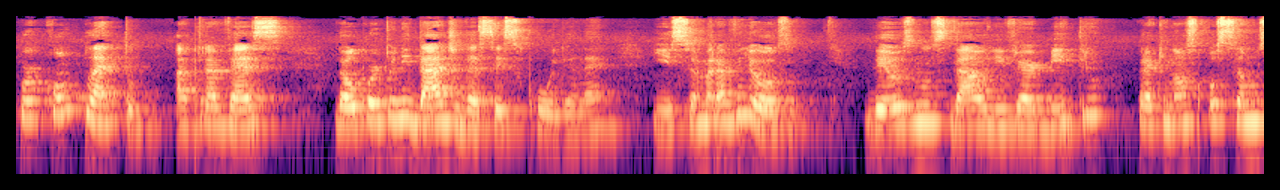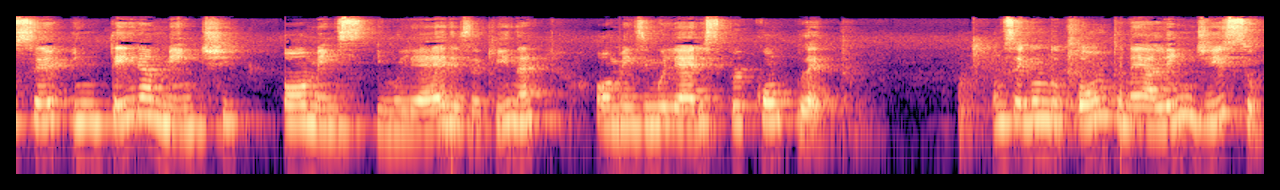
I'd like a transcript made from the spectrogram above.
por completo, através da oportunidade dessa escolha, né? E isso é maravilhoso. Deus nos dá o livre-arbítrio para que nós possamos ser inteiramente homens e mulheres aqui, né? Homens e mulheres por completo. Um segundo ponto, né? Além disso,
